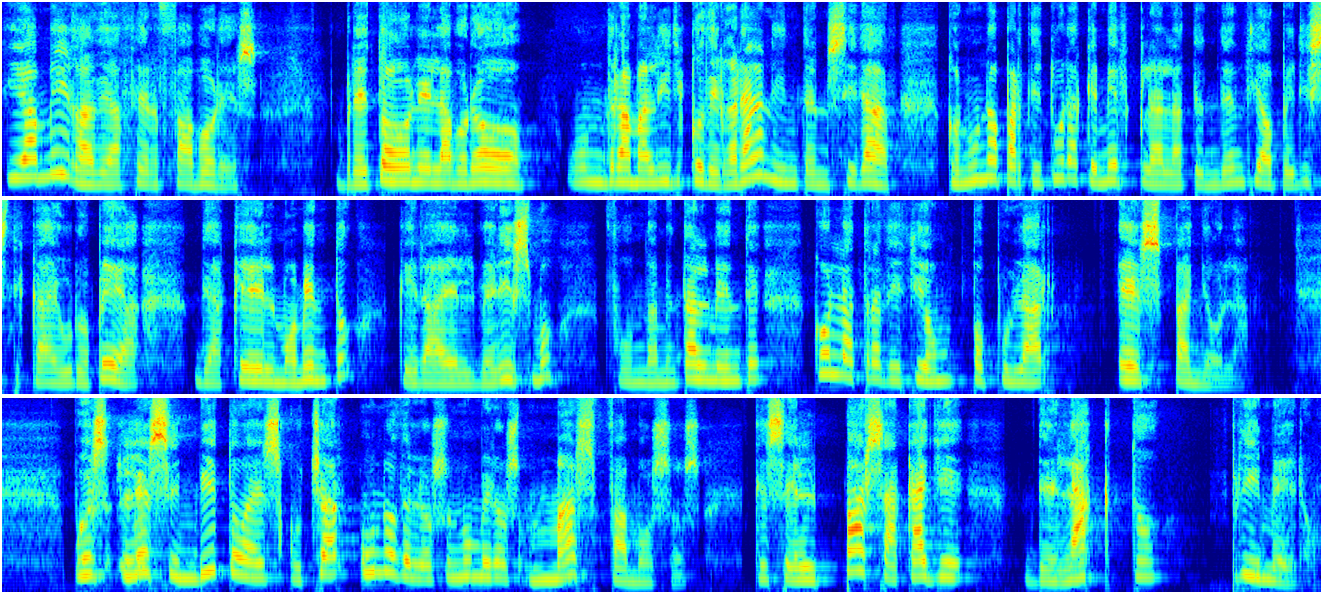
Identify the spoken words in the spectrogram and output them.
y amiga de hacer favores. Bretón elaboró un drama lírico de gran intensidad, con una partitura que mezcla la tendencia operística europea de aquel momento, era el verismo, fundamentalmente con la tradición popular española. Pues les invito a escuchar uno de los números más famosos, que es el pasacalle del acto primero.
